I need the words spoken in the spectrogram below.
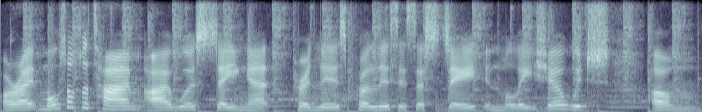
all right, most of the time I was staying at Perlis. Perlis is a state in Malaysia which um,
